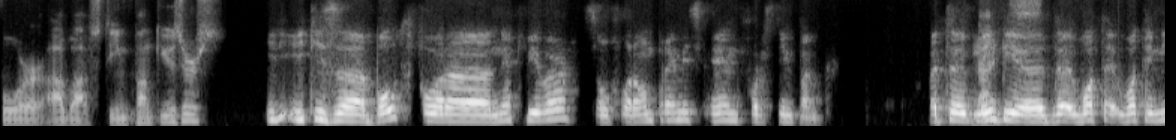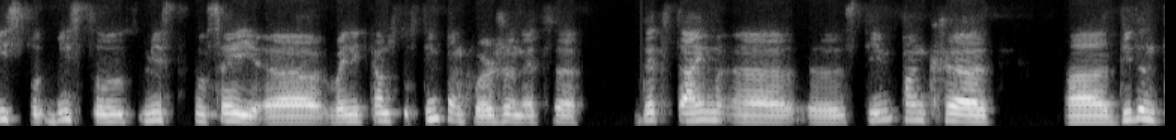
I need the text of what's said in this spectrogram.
for ABAP Steampunk users. it, it is uh, both for uh, NetWeaver, so for on-premise, and for Steampunk. But uh, nice. maybe uh, the, what what I missed to, missed to missed to say uh, when it comes to Steampunk version at uh, that time uh, uh, steampunk uh, didn't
